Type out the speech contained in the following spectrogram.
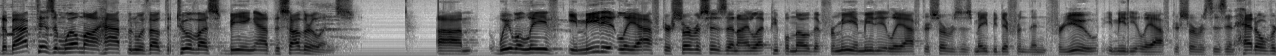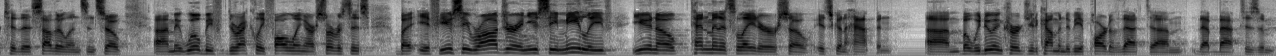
The baptism will not happen without the two of us being at the Sutherlands. Um, we will leave immediately after services, and I let people know that for me, immediately after services may be different than for you, immediately after services, and head over to the Sutherlands. And so um, it will be directly following our services. But if you see Roger and you see me leave, you know 10 minutes later or so it's going to happen. Um, but we do encourage you to come and to be a part of that, um, that baptism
